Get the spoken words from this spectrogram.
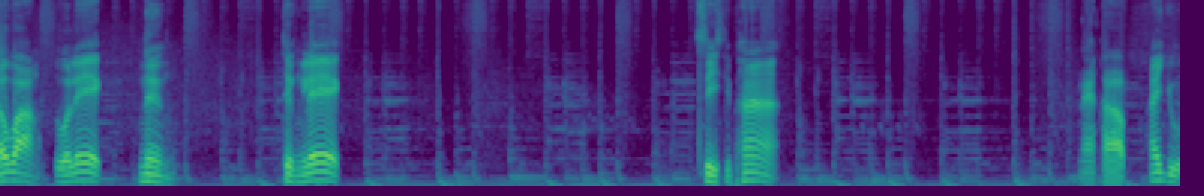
ระหว่างตัวเลข 1 ถึงเลข 45 นะครับ ให้อยู่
